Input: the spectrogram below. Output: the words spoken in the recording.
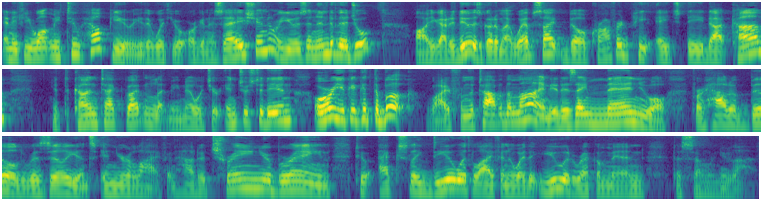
And if you want me to help you, either with your organization or you as an individual, all you got to do is go to my website, billcrawfordphd.com, hit the contact button, let me know what you're interested in, or you could get the book, Life from the Top of the Mind. It is a manual for how to build resilience in your life and how to train your brain to actually deal with life in a way that you would recommend to someone you love.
